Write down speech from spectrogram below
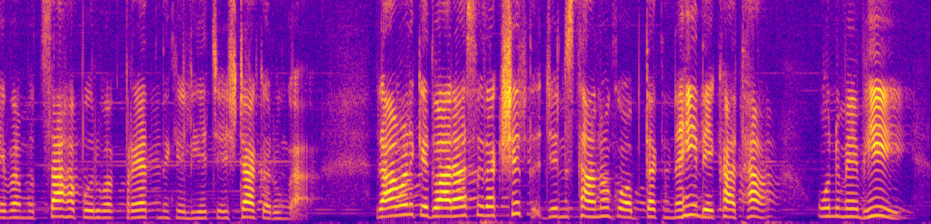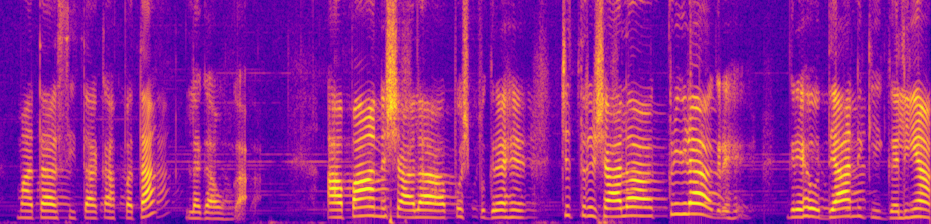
एवं उत्साहपूर्वक प्रयत्न के लिए चेष्टा करूँगा। रावण के द्वारा सुरक्षित जिन स्थानों को अब तक नहीं देखा था, उनमें भी माता सीता का पता लगाऊँगा। आपानशाला पुष्पगृह चित्रशाला क्रीड़ा गृह गृह उद्यान की गलियाँ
